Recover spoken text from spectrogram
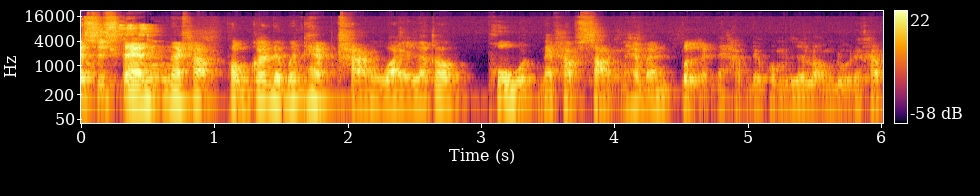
Assistant นะครับ ผมก็ Double Tap ค้างไว้แล้วก็พูดนะครับ สั่งให้มันเปิดนะครับ เดี๋ยวผมจะลองดูนะครับ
